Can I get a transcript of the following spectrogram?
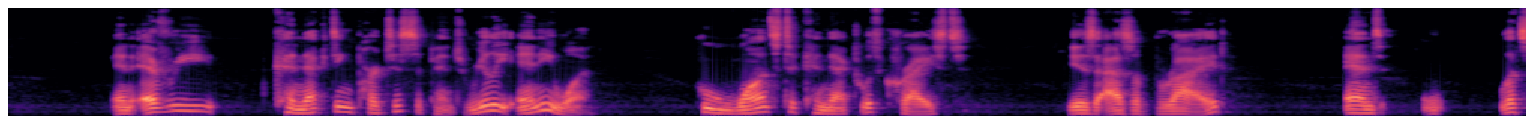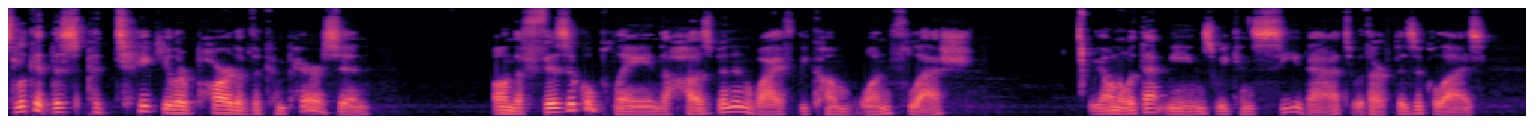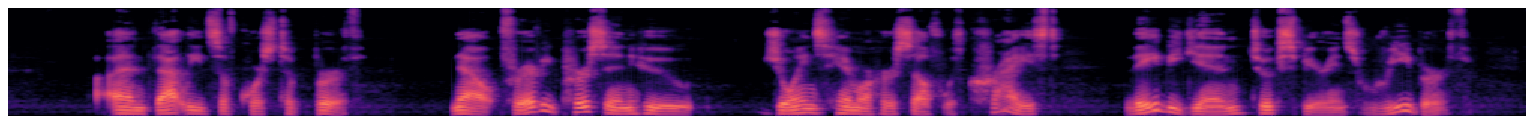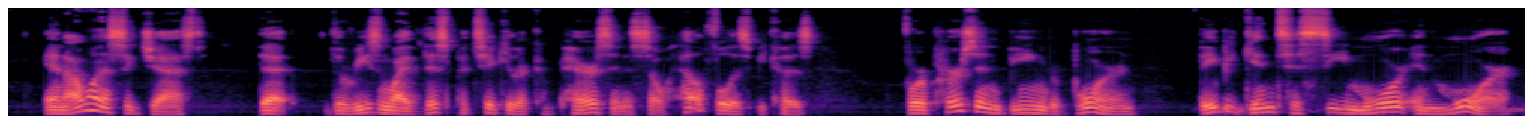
and every connecting participant, really anyone who wants to connect with Christ is as a bride. And let's look at this particular part of the comparison on the physical plane, the husband and wife become one flesh. We all know what that means. We can see that with our physical eyes. And that leads, of course, to birth. Now, for every person who joins him or herself with Christ, they begin to experience rebirth. And I want to suggest that the reason why this particular comparison is so helpful is because for a person being reborn, they begin to see more and more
